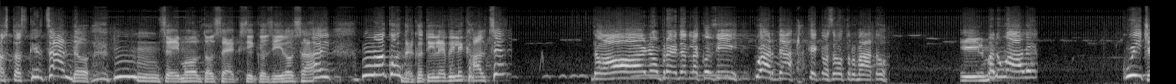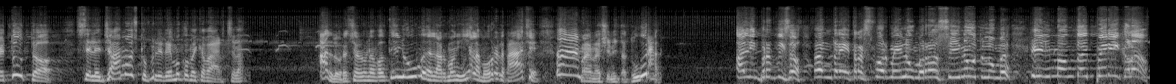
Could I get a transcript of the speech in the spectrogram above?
No, sto scherzando. Mm, sei molto sexy così, lo sai? Ma quando è che ti levi le calze? No, non prenderla così! Guarda che cosa ho trovato! Il manuale! Qui c'è tutto! Se leggiamo scopriremo come cavarcela. Allora c'era una volta il lume, l'armonia, l'amore, la pace. Ah, ma è una sceneggiatura! All'improvviso Andrea trasforma i Lum rossi in Udlum! Il mondo è in pericolo!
